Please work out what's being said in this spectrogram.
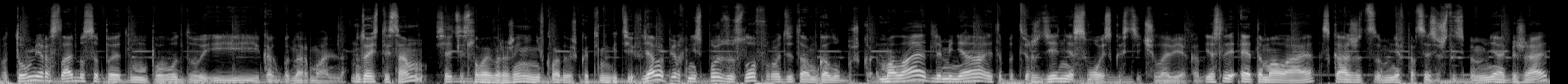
Потом я расслабился по этому поводу и как бы нормально. Ну, то есть ты сам все эти слова и выражения не вкладываешь в какой-то негатив? Я, во-первых, не использую слов вроде там «голубушка». Малая для меня — это подтверждение свойскости человека. Если эта малая скажет мне в процессе, что типа меня обижает,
